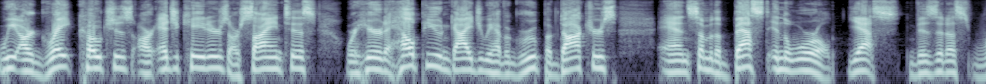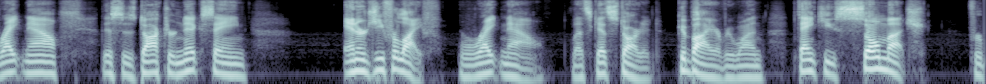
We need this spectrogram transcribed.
we are great coaches, our educators, our scientists. We're here to help you and guide you. We have a group of doctors and some of the best in the world. Yes, visit us right now. This is Dr. Nick saying, Energy for Life. right now. Let's get started. Goodbye, everyone. Thank you so much for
